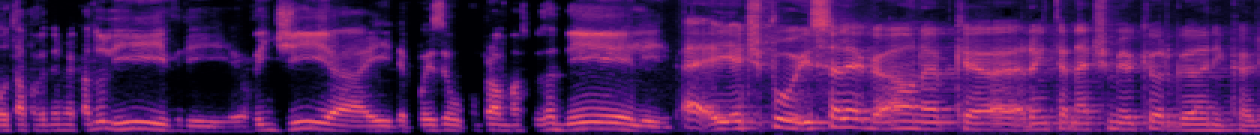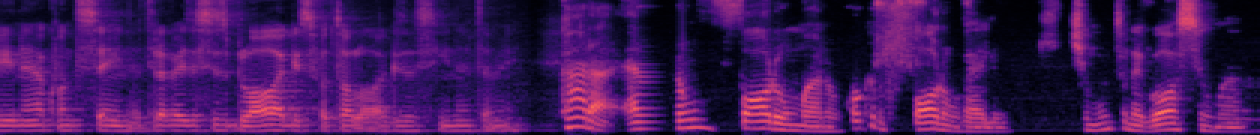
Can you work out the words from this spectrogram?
botava para vender no Mercado Livre, eu vendia, e depois eu comprava umas coisas dele. É, e é tipo, isso é legal, né? Porque era a internet meio que orgânica ali, né? Acontecendo, através desses blogs, fotologs, assim, né? Também. Cara, era um fórum, mano. Qual que era o fórum, velho? Que tinha muito negócio, mano.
